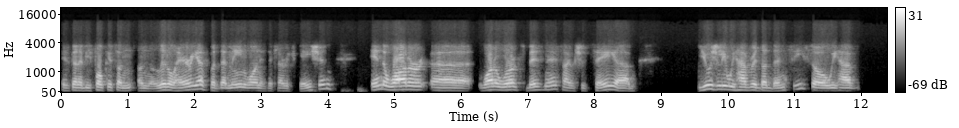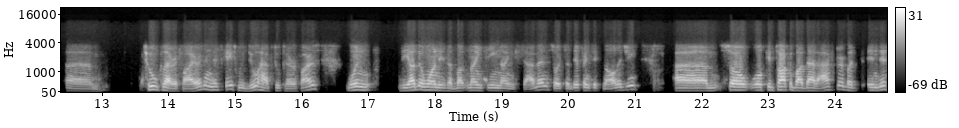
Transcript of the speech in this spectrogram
is going to be focused on, on the little areas, but the main one is the clarification in the water uh, waterworks business, I should say, um, usually we have redundancy. So we have um, two clarifiers. In this case, we do have two clarifiers. One, the other one is about 1997, so it's a different technology. Um, so we can talk about that after. But in this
